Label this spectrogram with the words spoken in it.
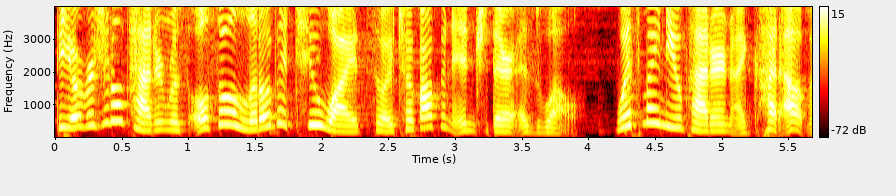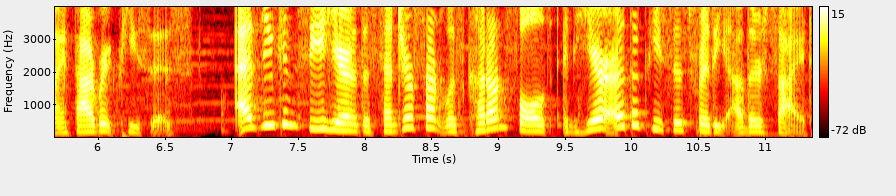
The original pattern was also a little bit too wide, so I took off an inch there as well. With my new pattern, I cut out my fabric pieces. As you can see here, the center front was cut on fold and here are the pieces for the other side.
